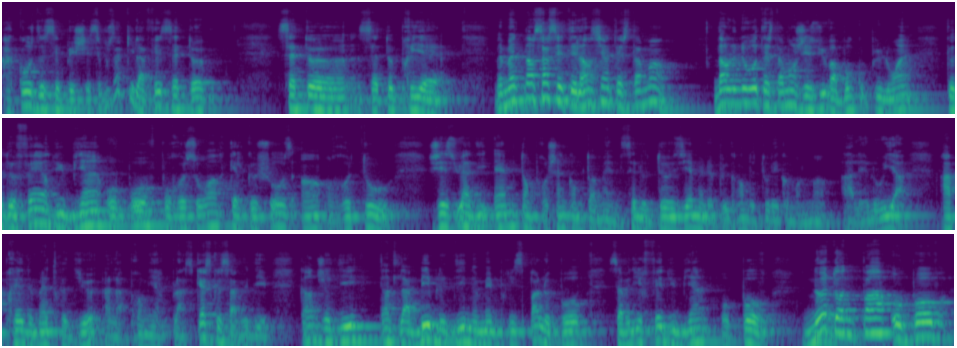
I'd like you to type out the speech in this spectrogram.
à cause de ses péchés. C'est pour ça qu'il a fait cette, cette, cette prière. Mais maintenant, ça, c'était l'Ancien Testament. Dans le Nouveau Testament, Jésus va beaucoup plus loin que de faire du bien aux pauvres pour recevoir quelque chose en retour. Jésus a dit aime ton prochain comme toi-même. C'est le deuxième et le plus grand de tous les commandements. Alléluia. Après de mettre Dieu à la première place. Qu'est-ce que ça veut dire? Quand je dis, quand la Bible dit ne méprise pas le pauvre, ça veut dire fais du bien aux pauvres. Ne donne pas aux pauvres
